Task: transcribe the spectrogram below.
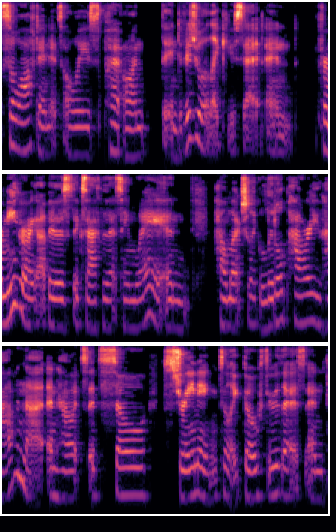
so often it's always put on the individual, like you said. And for me growing up it was exactly that same way and how much like little power you have in that and how it's it's so straining to like go through this and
